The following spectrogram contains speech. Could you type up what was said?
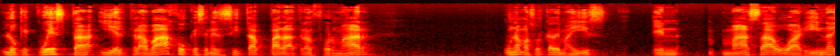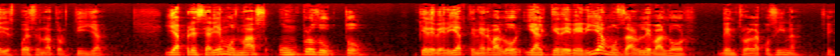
lo que cuesta y el trabajo que se necesita para transformar una mazorca de maíz en masa o harina y después hacer una tortilla. Y apreciaríamos más un producto que debería tener valor y al que deberíamos darle valor dentro de la cocina. ¿sí?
